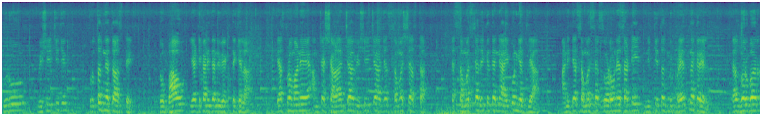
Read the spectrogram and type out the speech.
गुरुविषयीची जी कृतज्ञता असते तो भाव या ठिकाणी त्यांनी व्यक्त केला. त्याचप्रमाणे आमच्या शाळांच्या विषयीच्या ज्या समस्या असतात त्या समस्या देखील त्यांनी ऐकून घेतल्या. आणि त्या समस्या सोडवण्यासाठी निश्चितच मी प्रयत्न करेल. त्याचबरोबर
